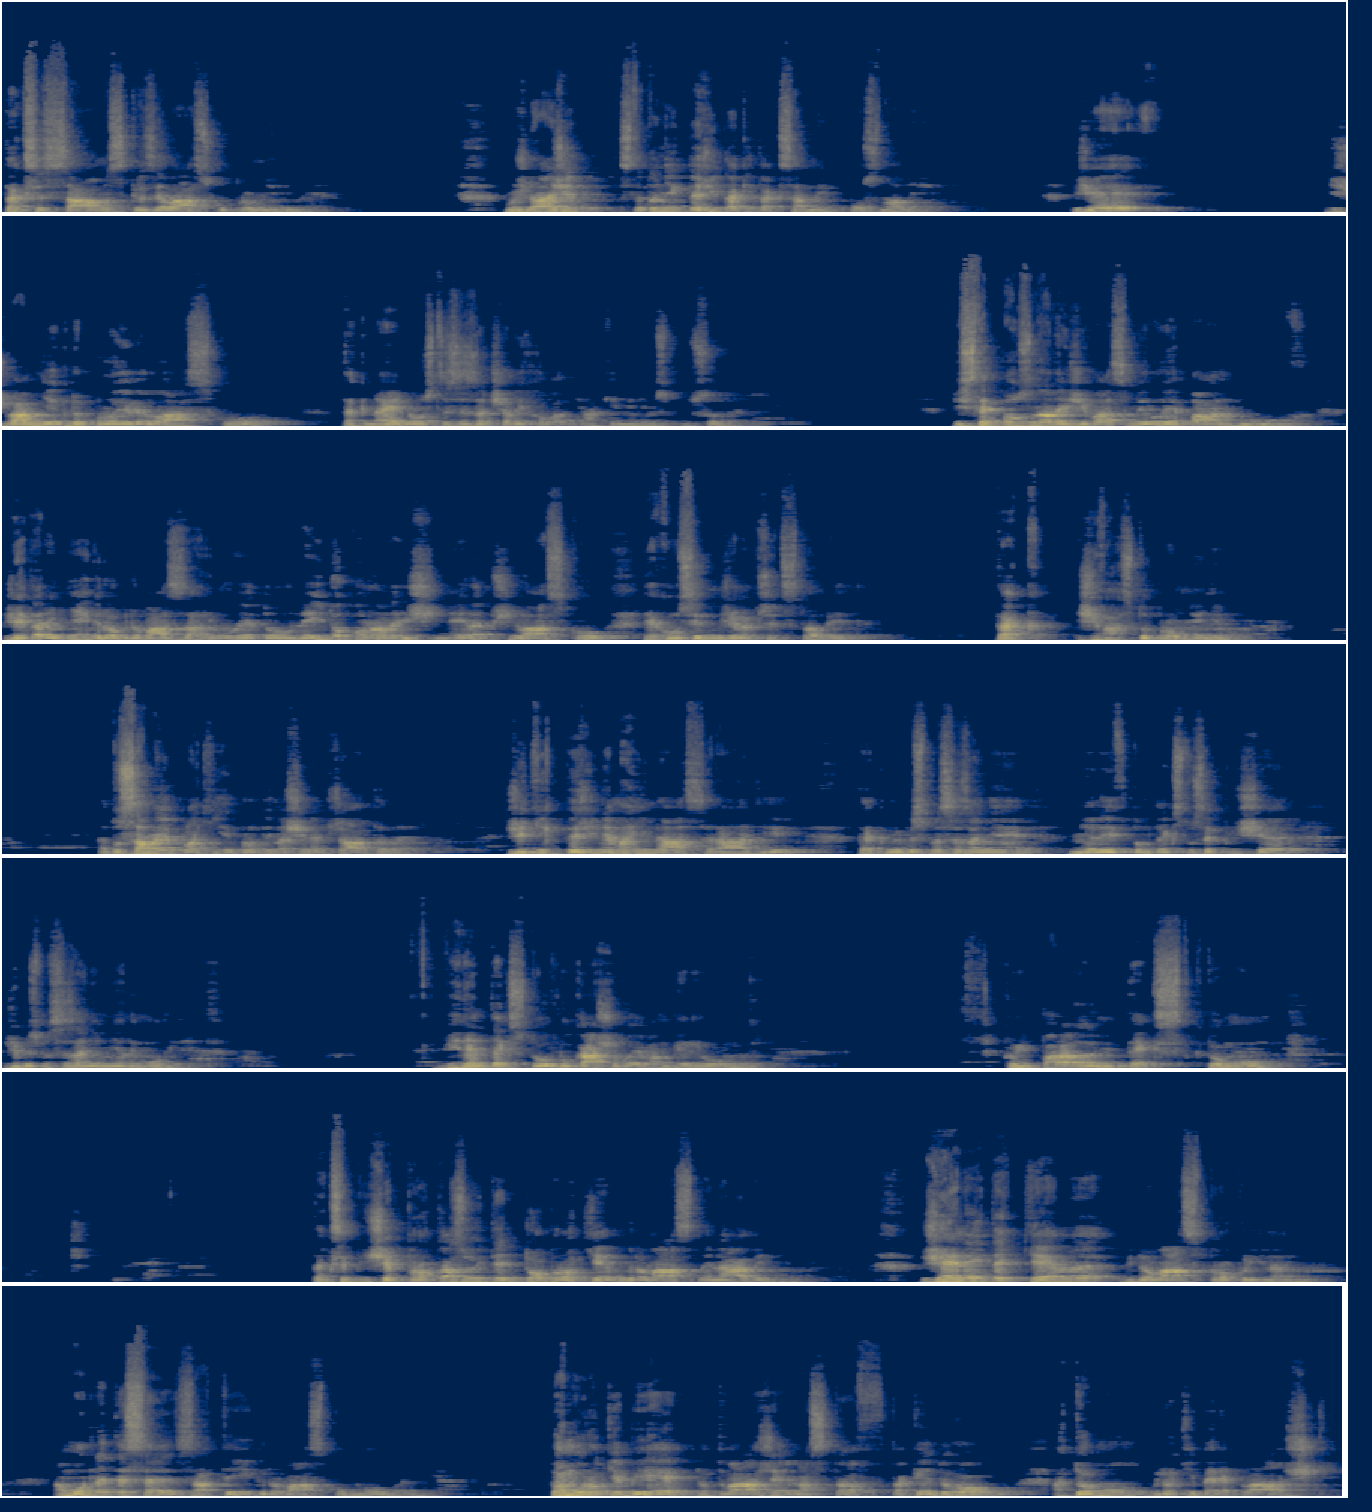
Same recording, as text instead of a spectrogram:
tak se sám skrze lásku proměňuje. Možná, že jste to někteří taky tak sami poznali. Že když vám někdo projevil lásku, tak najednou jste se začali chovat nějakým jiným způsobem. Když jste poznali, že vás miluje Pán Bůh, že je tady někdo, kdo vás zahrnuje tou nejdokonalejší, nejlepší láskou, jakou si můžeme představit, tak že vás to proměnilo. A to samé platí i pro ty naše nepřátelé. Že ti, kteří nemají nás rádi, tak my bychom se za ně měli, v tom textu se píše, že bychom se za ně měli modlit v jiném textu, v Lukášovu evangelium, takový paralelní text k tomu, tak se píše, prokazujte dobro těm, kdo vás nenávidí. Ženejte těm, kdo vás proklínají. A modlete se za ty, kdo vás pomlouvají. Tomu, kdo tě bije do tváře, nastav také druhou. A tomu, kdo ti bere plášť,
